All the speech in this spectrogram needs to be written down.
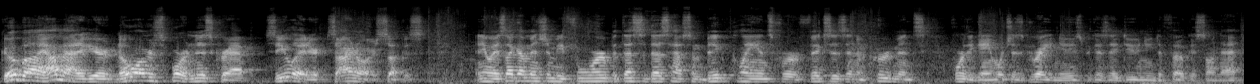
goodbye, I'm out of here, no longer supporting this crap. See you later, sayonara, suckers. Anyways, like I mentioned before, Bethesda does have some big plans for fixes and improvements for the game, which is great news because they do need to focus on that.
